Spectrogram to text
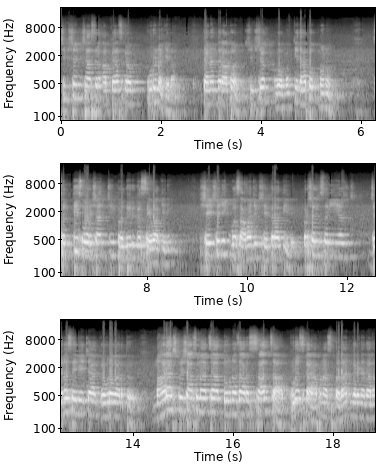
शिक्षणशास्त्र अभ्यासक्रम पूर्ण केला. त्यानंतर आपण शिक्षक व मुख्याध्यापक म्हणून छत्तीस वर्षांची प्रदीर्घ सेवा केली. शैक्षणिक व सामाजिक क्षेत्रातील प्रशंसनीय जनसेवेच्या गौरवार्थ महाराष्ट्र शासनाचा दोन हजार सालचा पुरस्कार आपणास प्रदान करण्यात आला.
